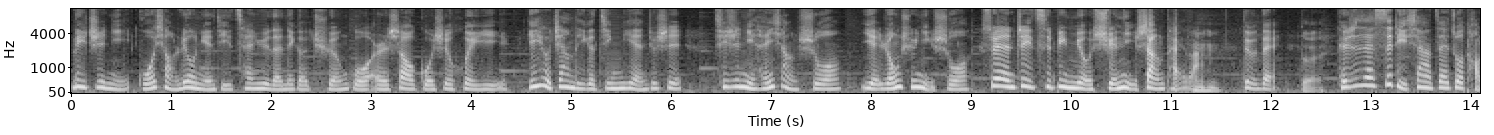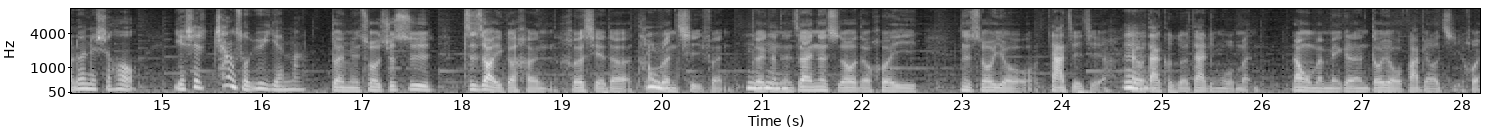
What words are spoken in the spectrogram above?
励志你国小六年级参与的那个全国儿少国事会议，也有这样的一个经验？就是其实你很想说，也容许你说，虽然这次并没有选你上台啦，嗯对不对？对可是，在私底下在做讨论的时候，也是畅所欲言吗？对，没错，就是制造一个很和谐的讨论气氛。对，可能在那时候的会议，那时候有大姐姐还嗯有大哥哥带领我们。让我们每个人都有发表的机会，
